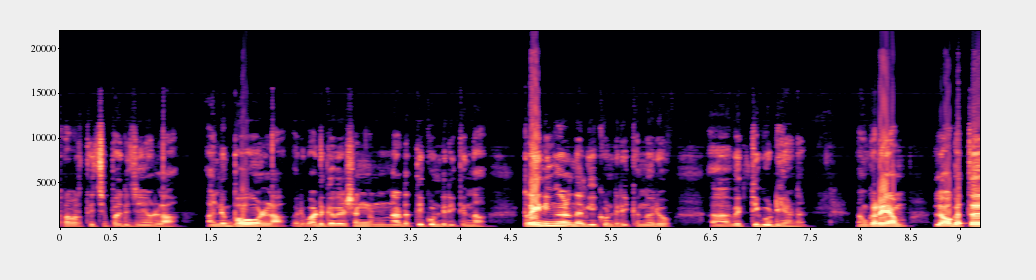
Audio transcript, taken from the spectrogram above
പ്രവർത്തിച്ച് പരിചയമുള്ള അനുഭവമുള്ള ഒരുപാട് ഗവേഷണങ്ങൾ നടത്തിക്കൊണ്ടിരിക്കുന്ന ട്രെയിനിങ്ങുകൾ നൽകിക്കൊണ്ടിരിക്കുന്ന ഒരു വ്യക്തി കൂടിയാണ്. നമുക്കറിയാം ലോകത്ത്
